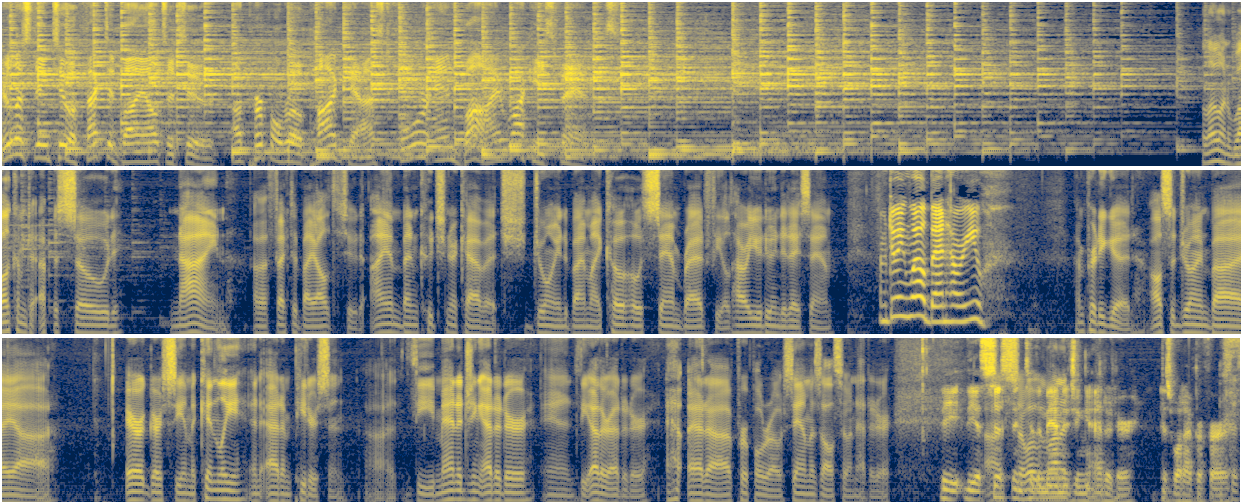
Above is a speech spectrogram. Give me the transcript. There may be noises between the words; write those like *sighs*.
You're listening to Affected by Altitude, a Purple Row podcast for and by Rockies fans. Hello and welcome to episode 9 of Affected by Altitude. I am Ben Kuchner-Kavich, joined by my co-host Sam Bradfield. How are you doing today, Sam? I'm doing well, Ben. How are you? I'm pretty good. Also joined by uh, Eric Garcia McKinley and Adam Peterson, uh, the managing editor and the other editor *laughs* at uh, Purple Row. Sam is also an editor. The the assistant Uh, so to the what we wanna- managing editor is what I prefer. *laughs*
